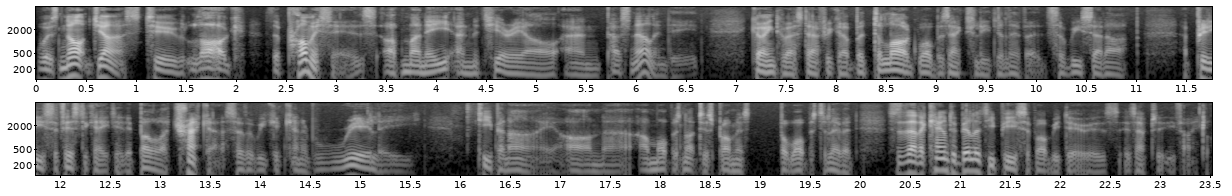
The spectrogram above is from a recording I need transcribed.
was not just to log the promises of money and material and personnel, indeed, going to West Africa, but to log what was actually delivered. So we set up a pretty sophisticated Ebola tracker so that we could kind of really keep an eye on uh, on what was not just promised but what was delivered. So that accountability piece of what we do is is absolutely vital.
